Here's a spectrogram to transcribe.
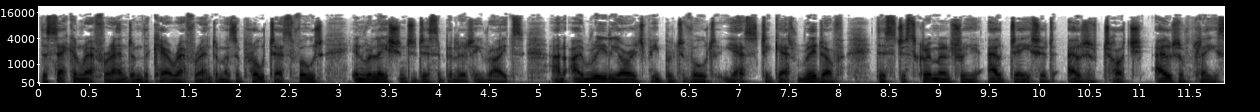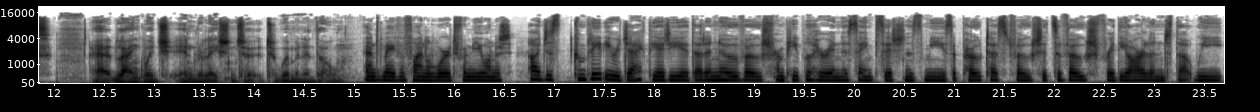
the second referendum, the care referendum, as a protest vote in relation to disability rights. And I really urge people to vote yes to get rid of this discriminatory, outdated, out of touch, out of place uh, language in relation to, to women in the home. And Maeve, a final word from you on it. I just completely reject the idea that a no vote from people who are in the same position as me is a protest vote. It's a vote for the Ireland that we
